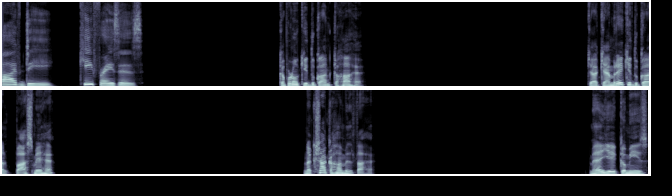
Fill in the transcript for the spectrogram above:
5D. Key phrases. कपड़ों की दुकान कहाँ है? क्या कैमरे की दुकान पास में है? नक्शा कहाँ मिलता है? मैं ये कमीज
